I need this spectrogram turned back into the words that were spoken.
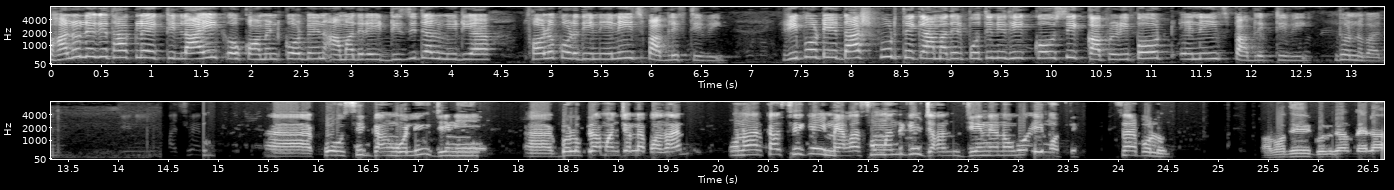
ভালো লেগে থাকলে একটি লাইক ও কমেন্ট করবেন আমাদের এই ডিজিটাল মিডিয়া। ফলো করে দিন এনএইচ পাবলিক টিভি। রিপোর্টে দাসপুর থেকে আমাদের প্রতিনিধি কৌশিক কাপড় রিপোর্ট, এনএইচ পাবলিক টিভি। ধন্যবাদ। কৌশিক গাঙ্গুলি, যিনি গোলগ্রাম অঞ্চলে প্রধান, ওনার কাছ থেকে এই মেলা সম্বন্ধে কিছু জান- নেব এই মুহূর্তে। স্যার, বলুন। আমাদের গোলগ্রাম মেলা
